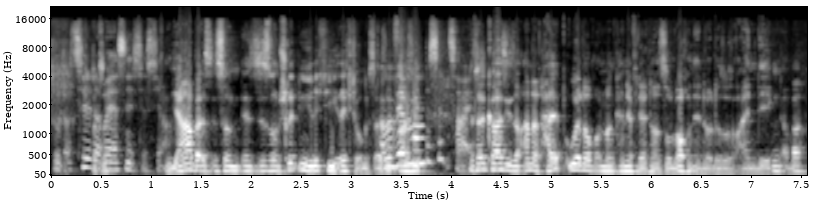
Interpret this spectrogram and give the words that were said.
So, das zählt also, aber erst nächstes Jahr. Ja, aber es ist so ein, es ist so ein Schritt in die richtige Richtung. Es also aber wir quasi, haben noch ein bisschen Zeit. Es ist quasi so anderthalb Urlaub und man kann ja vielleicht noch so ein Wochenende oder so einlegen. Aber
